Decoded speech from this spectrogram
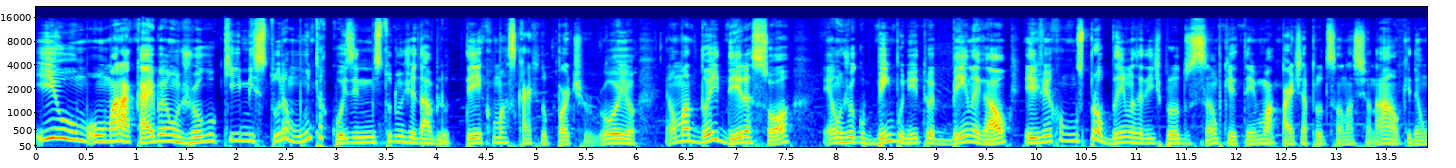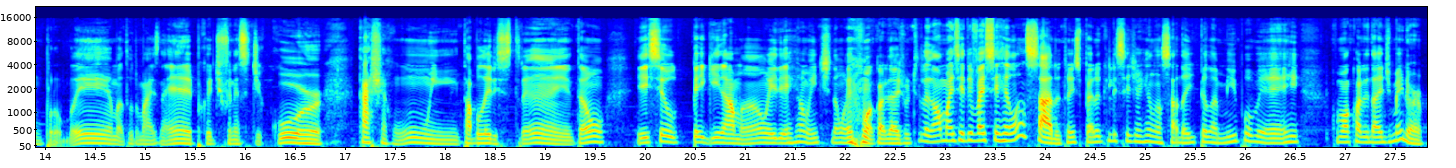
E o, o Maracaibo é um jogo que mistura muita coisa. Ele mistura um GWT com umas cartas do Port Royal. É uma doideira só. É um jogo bem bonito, é bem legal. Ele veio com alguns problemas ali de produção, porque teve uma parte da produção nacional que deu um problema, tudo mais na época, diferença de cor, caixa ruim, tabuleiro estranho. Então, esse eu peguei na mão, ele realmente não é uma qualidade muito legal, mas ele vai ser relançado. Então, espero que ele seja relançado aí pela MipoBR com uma qualidade melhor.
